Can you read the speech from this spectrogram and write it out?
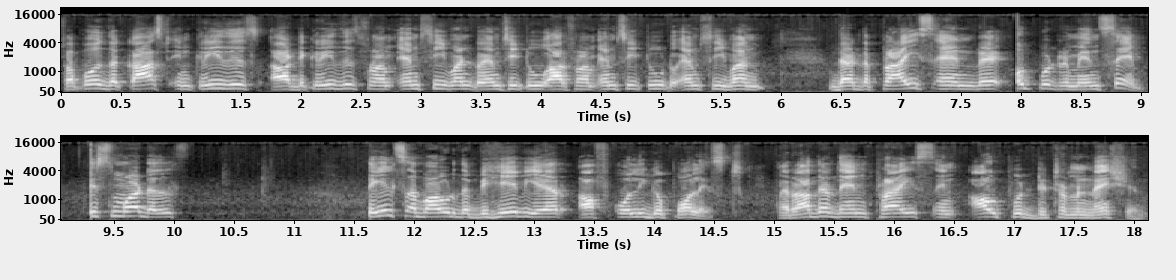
Suppose the cost increases or decreases from MC1 to MC2 or from MC2 to MC1 that the price and output remains same. This model tells about the behavior of oligopolist rather than price and output determination.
